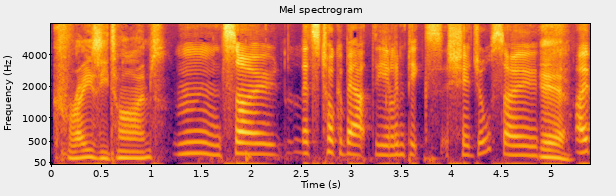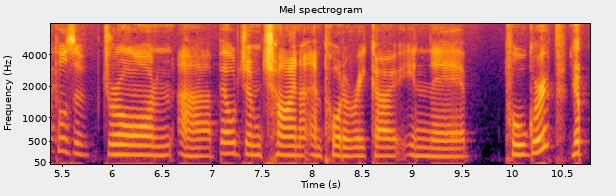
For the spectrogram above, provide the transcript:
crazy times. Mm, so let's talk about the Olympics schedule. So Yeah. Opals have drawn uh, Belgium, China, and Puerto Rico in their pool group. Yep.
